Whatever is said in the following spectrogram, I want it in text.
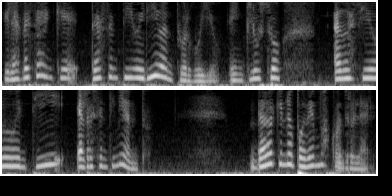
Y las veces en que te has sentido herido en tu orgullo e incluso ha nacido en ti el resentimiento. Dado que no podemos controlar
